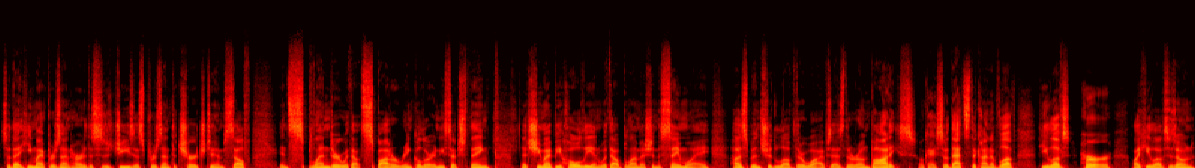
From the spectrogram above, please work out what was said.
so that he might present her. This is Jesus present the church to himself in splendor, without spot or wrinkle or any such thing, that she might be holy and without blemish. In the same way, husbands should love their wives as their own bodies. Okay, so that's the kind of love he loves her like he loves his own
